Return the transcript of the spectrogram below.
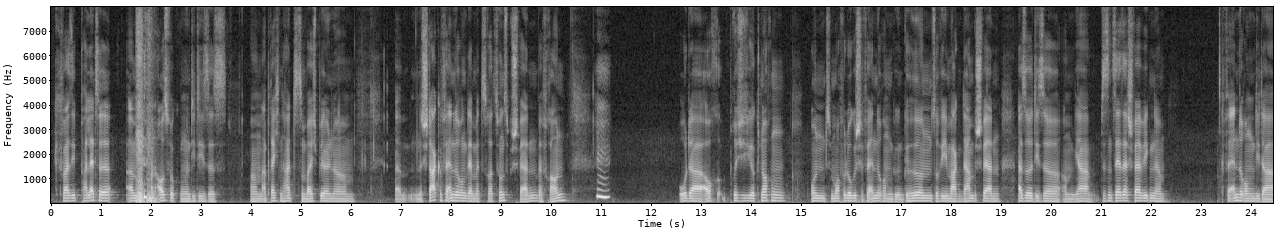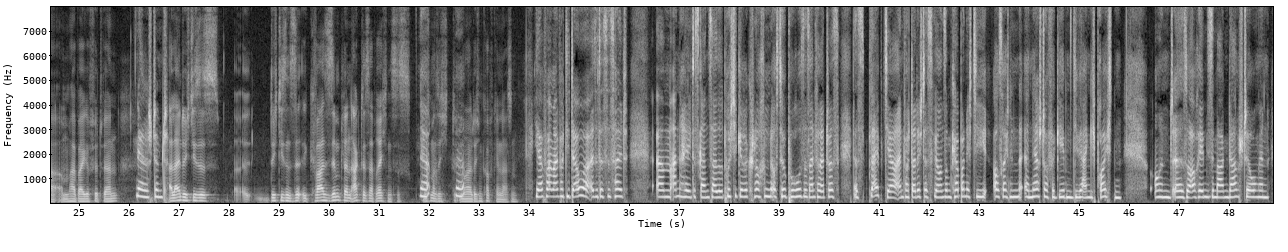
quasi Palette ähm, von Auswirkungen, die dieses ähm, Erbrechen hat. Zum Beispiel eine, ähm, eine starke Veränderung der Menstruationsbeschwerden bei Frauen. Mhm. Oder auch brüchige Knochen und morphologische Veränderungen im Gehirn sowie Magen-Darm-Beschwerden. Also diese, ähm, ja, das sind sehr, sehr schwerwiegende Veränderungen, die da ähm, herbeigeführt werden. Ja, das stimmt. Allein durch dieses, äh, durch diesen quasi simplen Akt des Erbrechens. Das Ja. Muss man sich ja. mal durch den Kopf gehen lassen. Ja, vor allem einfach die Dauer. Also, dass es halt ähm, anhält, das Ganze. Also, brüchigere Knochen, Osteoporose ist einfach etwas, das bleibt ja einfach dadurch, dass wir unserem Körper nicht die ausreichenden äh, Nährstoffe geben, die wir eigentlich bräuchten. Und äh, so auch eben diese Magen-Darm-Störungen.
